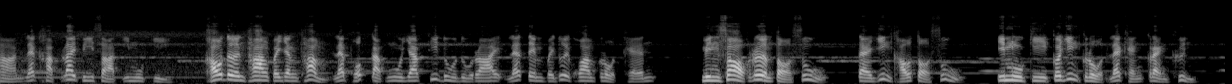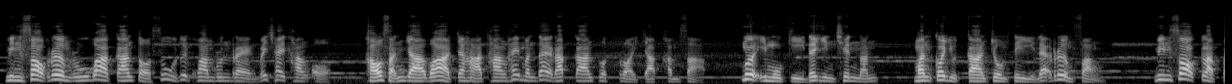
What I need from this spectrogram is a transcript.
หาญและขับไล่ปีศาจอิมูกี เขาเดินทางไปยังถ้ำและพบกับงูยักษ์ที่ดูดุร้าย และเต็มไปด้วยความโกรธแค้น มินซอกเริ่มต่อสู้ แต่ยิ่งเขาต่อสู้ อิมูกีก็ยิ่งโกรธและแข็งแกร่งขึ้น มินซอกเริ่มรู้ว่าการต่อสู้ด้วยความรุนแรงไม่ใช่ทางออก เขาสัญญาว่าจะหาทางให้มันได้รับการปลดปล่อยจากคำสาป เมื่ออิมูกีได้ยินเช่นนั้น มันก็หยุดการโจมตีและเริ่มฟัง มินซอกกลับไป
